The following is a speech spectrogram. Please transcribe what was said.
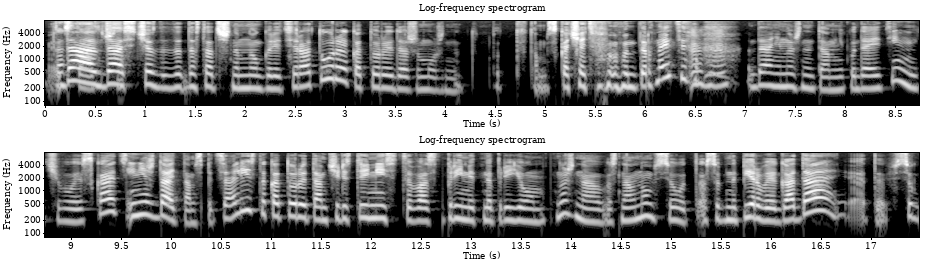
достаточно. Да, да, сейчас достаточно много литературы, которые даже можно вот, там, скачать в, интернете. Угу. Да, не нужно там никуда идти, ничего искать. И не ждать там специалиста, который там через три месяца вас примет на прием. Нужно в основном все, вот, особенно первые года, это все,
